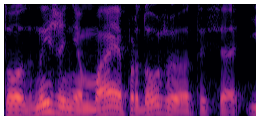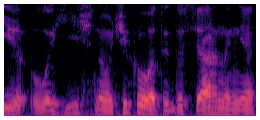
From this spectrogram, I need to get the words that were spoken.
то зниження має продовжуватися і логічно очікувати досягнення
